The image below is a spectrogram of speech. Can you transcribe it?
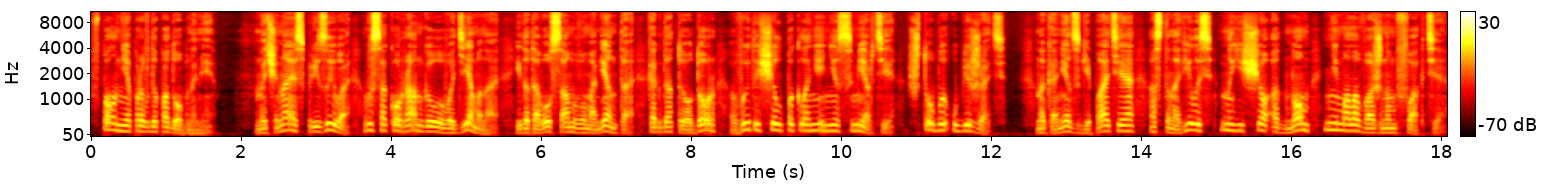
вполне правдоподобными начиная с призыва высокорангового демона и до того самого момента, когда Теодор вытащил поклонение смерти, чтобы убежать. Наконец Гепатия остановилась на еще одном немаловажном факте.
